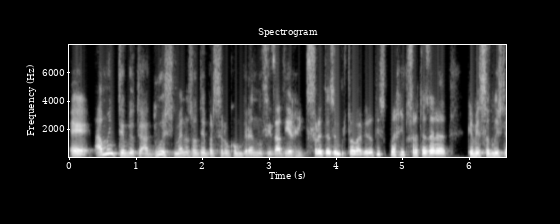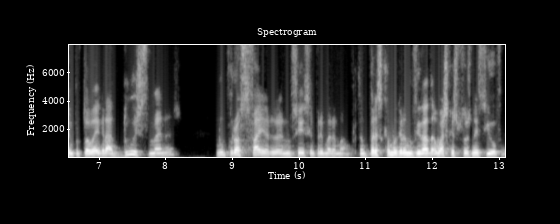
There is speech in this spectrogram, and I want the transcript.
É, há muito tempo, há duas semanas, ontem apareceram como grande novidade e Henrique de Freitas em Porto Alegre. Eu disse que o Henrique de Freitas era cabeça de lista em Porto Alegre há duas semanas no Crossfire, anunciei isso em primeira mão. Portanto, parece que é uma grande novidade, eu acho que as pessoas nem se ouvem.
